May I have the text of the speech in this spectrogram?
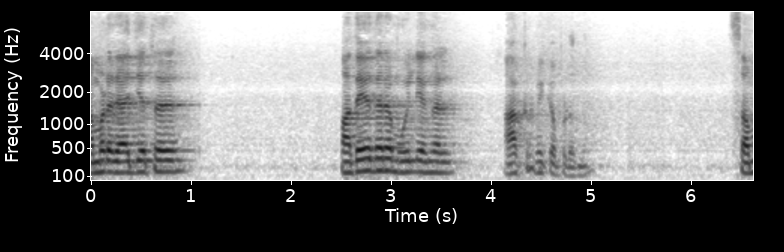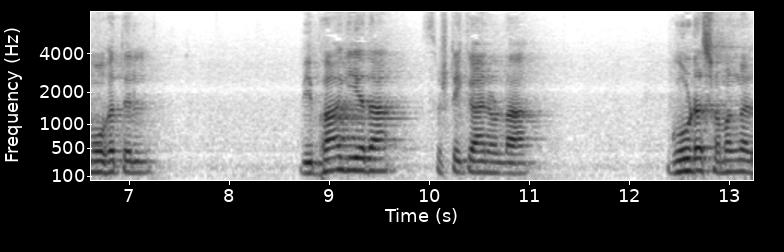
നമ്മുടെ രാജ്യത്ത് മതേതര മൂല്യങ്ങൾ ആക്രമിക്കപ്പെടുന്നു. സമൂഹത്തിൽ വിഭാഗീയത സൃഷ്ടിക്കാനുള്ള ഗൂഢശ്രമങ്ങൾ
